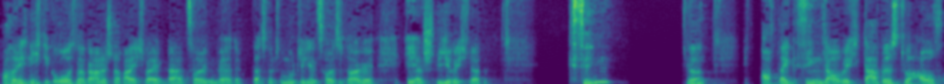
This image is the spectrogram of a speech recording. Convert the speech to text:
auch wenn ich nicht die großen organischen Reichweiten da erzeugen werde. Das wird vermutlich jetzt heutzutage eher schwierig werden. Xing, ja, auch bei Xing glaube ich, da wirst du auch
